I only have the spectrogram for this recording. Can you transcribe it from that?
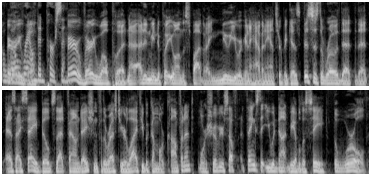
A Very well. well-rounded person. Very, very well put. And I, I didn't mean to put you on the spot, but I knew you were going to have an answer because this is the road that, that, as I say, builds that foundation for the rest of your life. You become more confident, more sure of yourself, things that you would not be able to see. The world.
